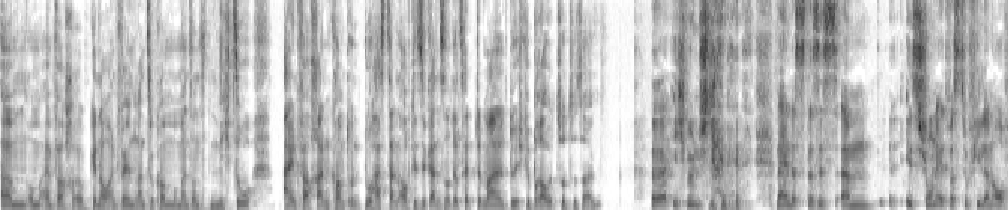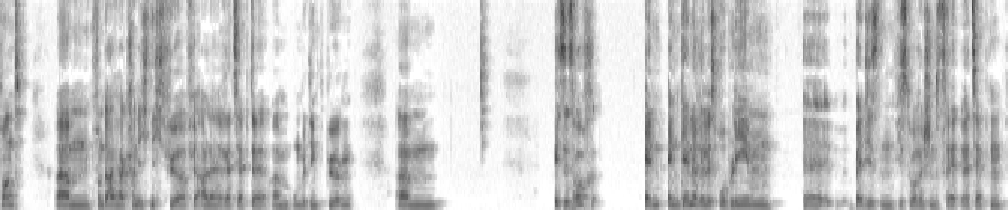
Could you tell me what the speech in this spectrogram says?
ähm, um einfach äh, genau an Quellen ranzukommen, wo man sonst nicht so einfach rankommt. Und du hast dann auch diese ganzen Rezepte mal durchgebraut, sozusagen? Äh, ich wünschte. Nein, das, das ist, ähm, ist schon etwas zu viel an Aufwand. Ähm, von daher kann ich nicht für, für alle Rezepte ähm, unbedingt bürgen. Ähm, es ist auch ein, ein generelles Problem äh, bei diesen historischen Rezepten.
